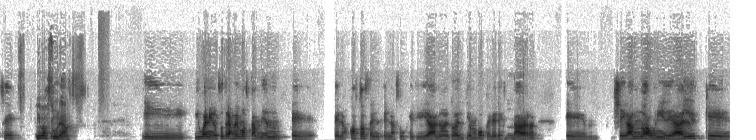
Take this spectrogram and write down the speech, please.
Sí. Es basura. Y, bueno, y nosotras vemos también eh, los costos en, la subjetividad, ¿no? De todo el tiempo querer mm. estar eh, llegando a un ideal que,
